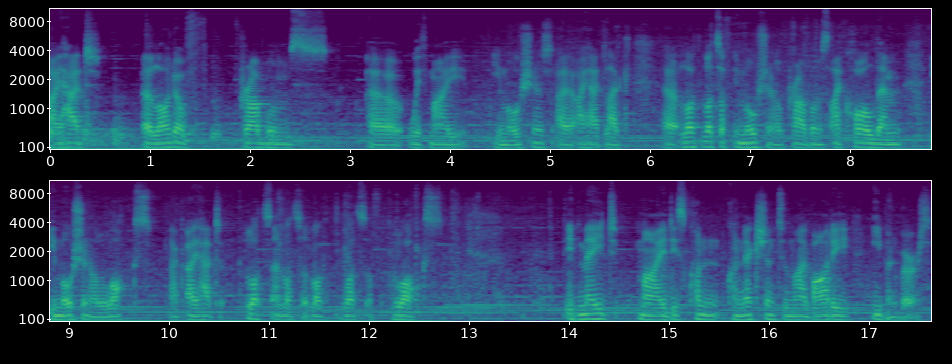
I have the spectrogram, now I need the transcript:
I had a lot of problems uh, with my emotions. I, I had like uh, lot, lots of emotional problems. I call them emotional locks. Like I had lots and lots of lo- lots of locks. It made my disconnection to my body even worse.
